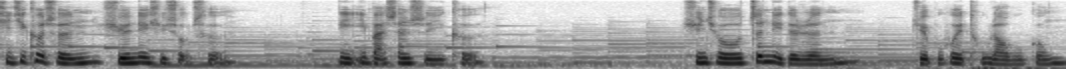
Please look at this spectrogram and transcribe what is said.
奇迹课程学练习手册第一百三十一课：寻求真理的人绝不会徒劳无功。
